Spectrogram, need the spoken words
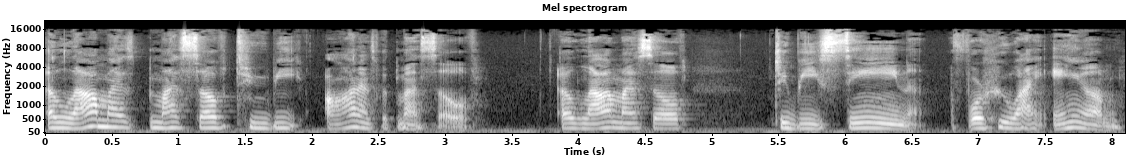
allow my, myself to be honest with myself. Allow myself to be seen for who I am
